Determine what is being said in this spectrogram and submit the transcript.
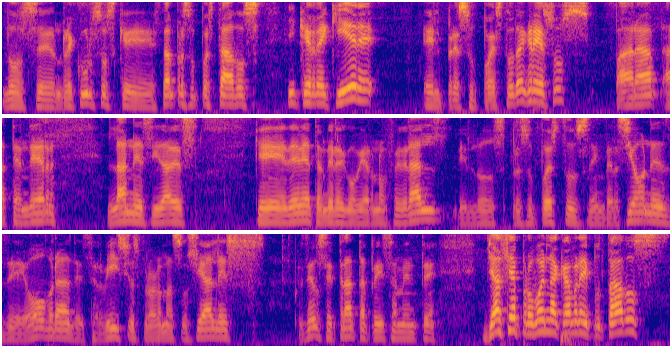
los eh, recursos que están presupuestados y que requiere el presupuesto de egresos para atender las necesidades que debe atender el gobierno federal, los presupuestos de inversiones, de obra, de servicios, programas sociales, pues de eso se trata precisamente. Ya se aprobó en la Cámara de Diputados,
